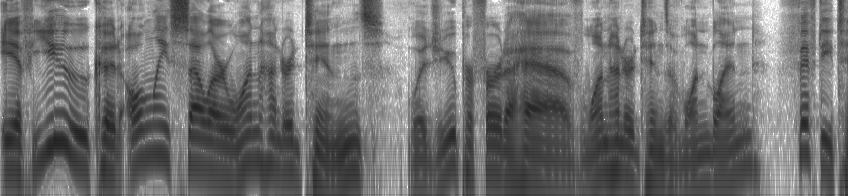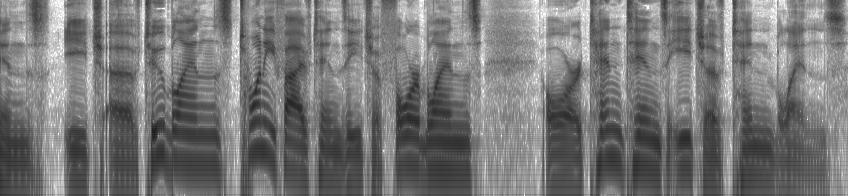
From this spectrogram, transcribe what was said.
If you could only cellar 100 tins, would you prefer to have 100 tins of one blend, 50 tins each of two blends, 25 tins each of four blends, or 10 tins each of 10 blends?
